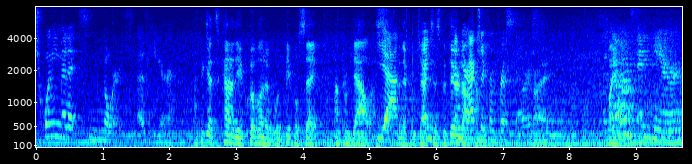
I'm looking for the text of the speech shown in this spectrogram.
20 minutes north of here. I think that's kind of the equivalent of when people say, I'm from Dallas. Yeah. And they're from Texas, and, but they're and not you're actually from, from Frisco or something. Right. So Plain no out. one's in here,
